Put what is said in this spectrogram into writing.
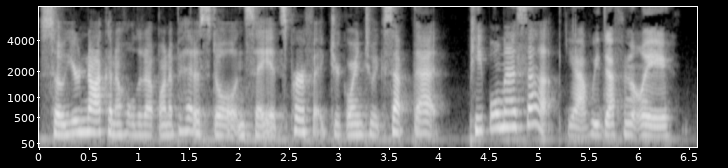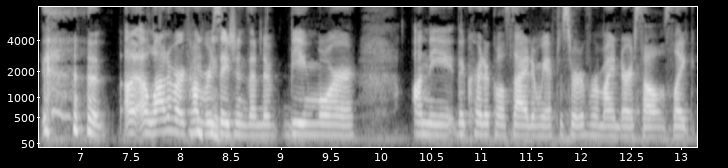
So you're not going to hold it up on a pedestal and say it's perfect. You're going to accept that people mess up. Yeah, we definitely a, a lot of our conversations end up being more on the the critical side and we have to sort of remind ourselves like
